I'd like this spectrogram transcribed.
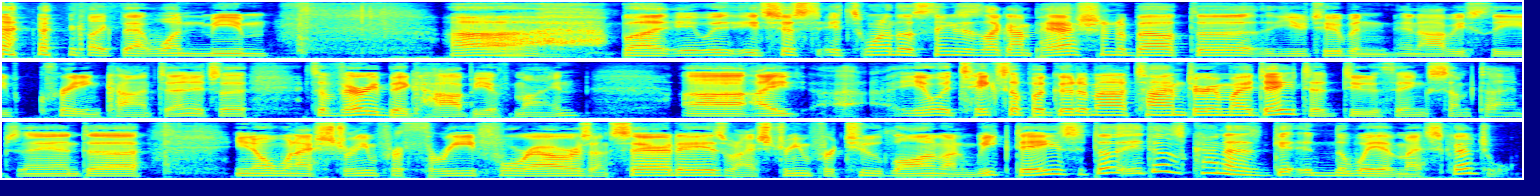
like that one meme. Uh, but it it's just it's one of those things. It's like I'm passionate about uh, YouTube and, and obviously creating content. It's a it's a very big hobby of mine. Uh, I, I, you know it takes up a good amount of time during my day to do things sometimes, and uh, you know when I stream for three four hours on Saturdays, when I stream for too long on weekdays, it does it does kind of get in the way of my schedule.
